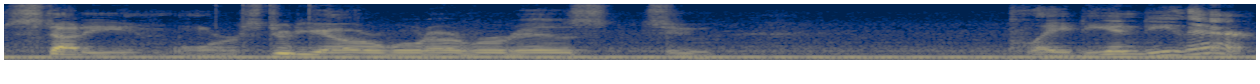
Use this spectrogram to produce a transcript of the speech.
study or studio or whatever it is to play D&D there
